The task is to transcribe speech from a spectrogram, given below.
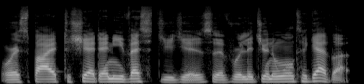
or aspired to shed any vestiges of religion altogether.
